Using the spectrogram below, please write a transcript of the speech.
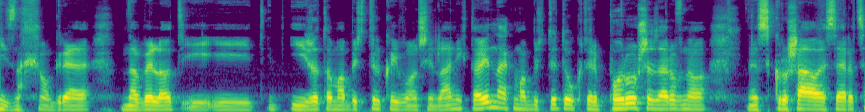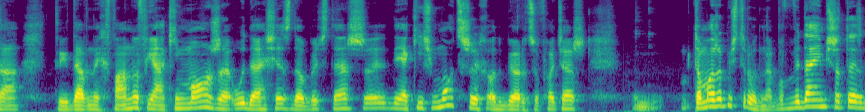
i znają grę na wylot i, i, i że to ma być tylko i wyłącznie dla nich, to jednak ma być tytuł, który poruszy zarówno skruszałe serca tych dawnych fanów, jak i może uda się zdobyć też jakichś młodszych odbiorców, chociaż to może być trudne, bo wydaje mi się, że to jest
